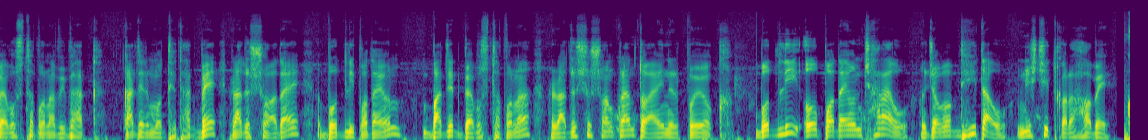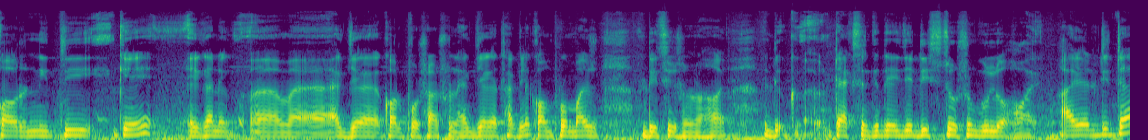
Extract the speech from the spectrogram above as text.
ব্যবস্থাপনা বিভাগ। কাজের মধ্যে থাকবে রাজস্ব আদায়, বদলি পদায়ন, বাজেট ব্যবস্থাপনা, রাজস্ব সংক্রান্ত আইনের প্রয়োগ। বদলি ও পদায়ন ছাড়াও জবাবদিহিতাও নিশ্চিত করা হবে। কর নীতিকে এখানে এক জায়গায় কর প্রশাসন এক জায়গায় থাকলে কম্প্রোমাইজ ডিসিশন হয়। ট্যাক্সের ক্ষেত্রে এই যে ডিস্টোশনগুলো হয় আইআরডিটা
